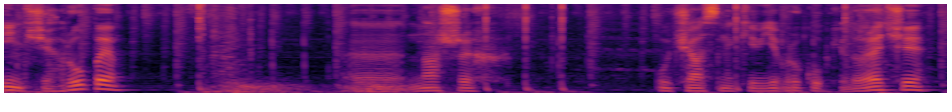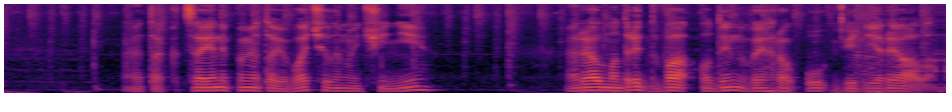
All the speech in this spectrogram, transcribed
інші групи е, наших учасників Єврокубків. До речі, е, так, це я не пам'ятаю, бачили ми чи ні. Реал Мадрид 2-1 виграв у Вільяреала.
